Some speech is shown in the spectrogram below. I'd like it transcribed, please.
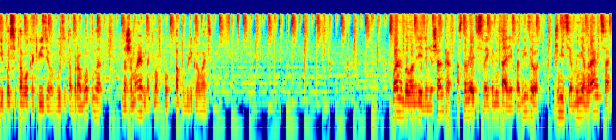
И после того, как видео будет обработано, нажимаем на кнопку «Опубликовать». С вами был Андрей Данюшенко. Оставляйте свои комментарии под видео, жмите «Мне нравится»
